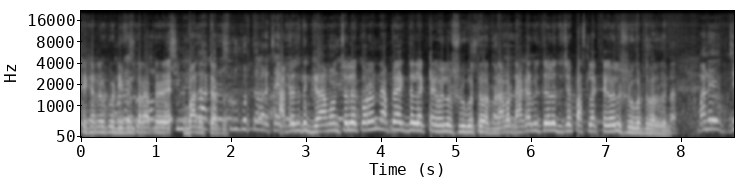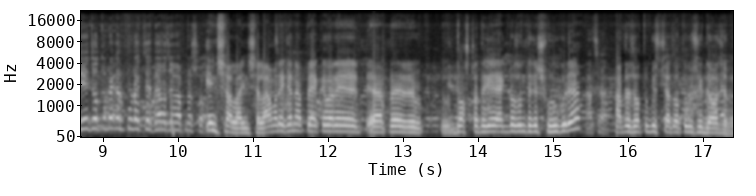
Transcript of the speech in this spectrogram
সেখানের উপর ডিপেন্ড করে আপনার বাজেটটা শুরু করতে পারে আপনি যদি গ্রাম অঞ্চলে করেন আপনি এক দেড় লাখ টাকা হলেও শুরু করতে পারবেন। আবার ঢাকার ভিতরে হলে দু চার পাঁচ লাখ টাকা হলেও শুরু করতে পারবেন। মানে যে যত টাকার প্রোডাক্ট চাই দেওয়া যাবে আপনার সব। ইনশাল্লাহ ইনশাল্লাহ আমার এখানে আপনি একেবারে আপনার দশটা থেকে এক ডজন থেকে শুরু করে আচ্ছা। আপনার যত পিস চায় তত পিসই দেওয়া যাবে।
